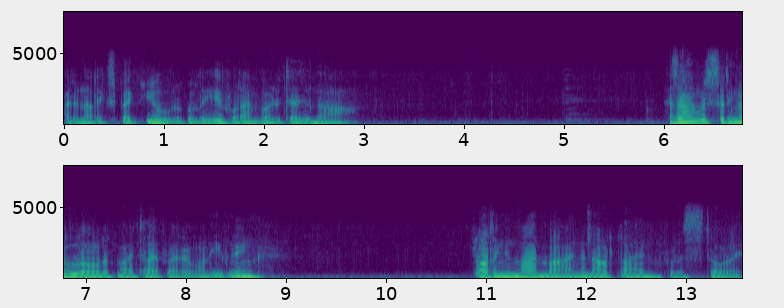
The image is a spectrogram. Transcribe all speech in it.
I do not expect you to believe what I'm going to tell you now. As I was sitting alone at my typewriter one evening, plotting in my mind an outline for a story,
